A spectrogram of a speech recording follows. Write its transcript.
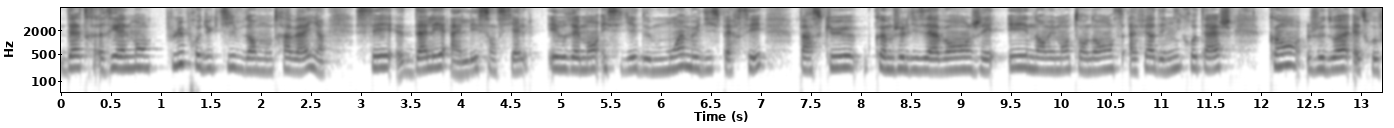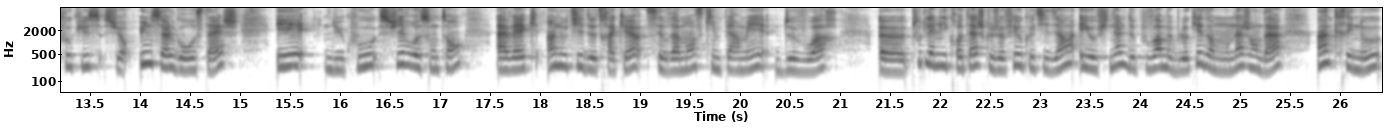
d'être réellement plus productive dans mon travail, c'est d'aller à l'essentiel et vraiment essayer de moins me disperser parce que, comme je le disais avant, j'ai énormément tendance à faire des micro-tâches quand je dois être focus sur une seule grosse tâche. Et du coup, suivre son temps avec un outil de tracker, c'est vraiment ce qui me permet de voir euh, toutes les micro-tâches que je fais au quotidien et au final de pouvoir me bloquer dans mon agenda un créneau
